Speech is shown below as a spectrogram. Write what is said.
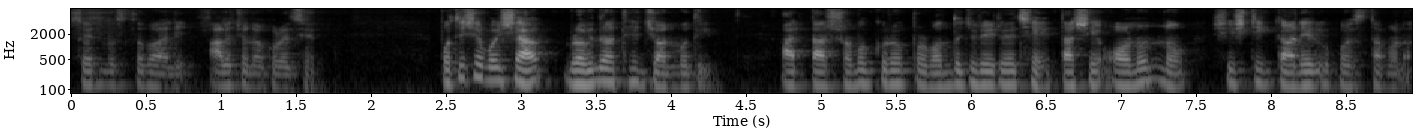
সৈয়দ মুস্তফা আলী আলোচনা করেছেন। পঁচিশে বৈশাখ রবীন্দ্রনাথের জন্মদিন আর তার সমগ্র প্রবন্ধ জুড়ে রয়েছে তার সেই অনন্য সৃষ্টি গানের উপস্থাপনা।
